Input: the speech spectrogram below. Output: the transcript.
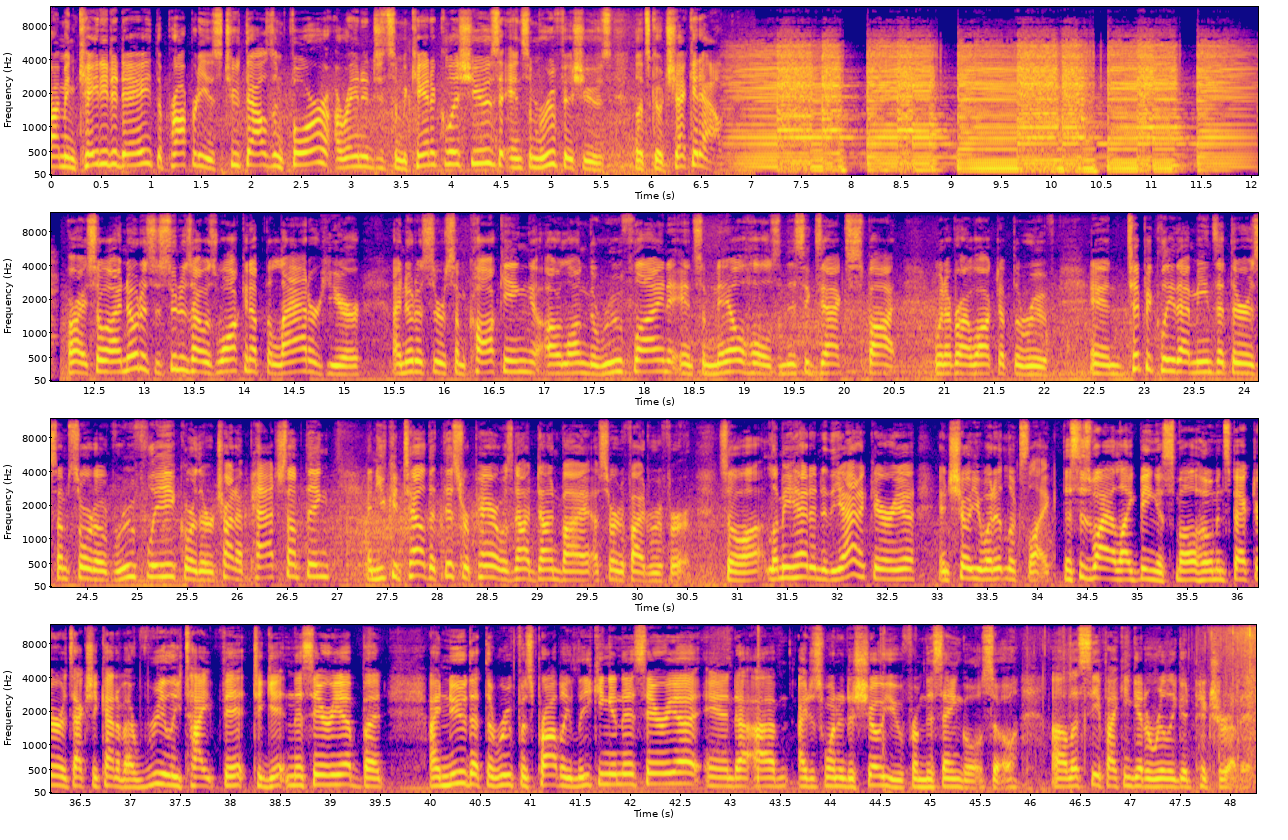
I'm in Katy today. The property is 2004. I ran into some mechanical issues and some roof issues. Let's go check it out. All right, so I noticed as soon as I was walking up the ladder here, I noticed there was some caulking along the roof line and some nail holes in this exact spot whenever I walked up the roof. And typically that means that there is some sort of roof leak or they're trying to patch something. And you can tell that this repair was not done by a certified roofer. So uh, let me head into the attic area and show you what it looks like. This is why I like being a small home inspector. It's actually kind of a really tight fit to get in this area, but I knew that the roof was probably leaking in this area and uh, um, I just wanted to show you from this angle. So uh, let's see if I can get a really good picture of it.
